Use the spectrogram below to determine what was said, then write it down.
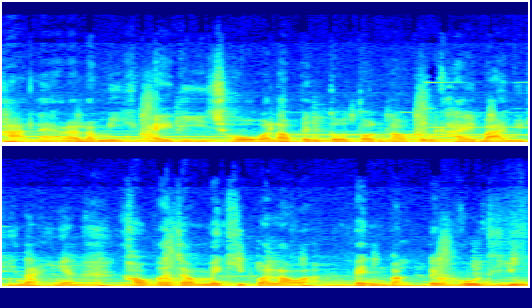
ขาดแล้ว แล้วเรามี ID โชว์ว่าเราเป็นตัวตนเราเป็นใครบ้านอยู่ที่ไหนเนี่ยเขาก็จะไม่คิดว่าเราอะเป็นแบบเป็นผู้ที่อยู่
